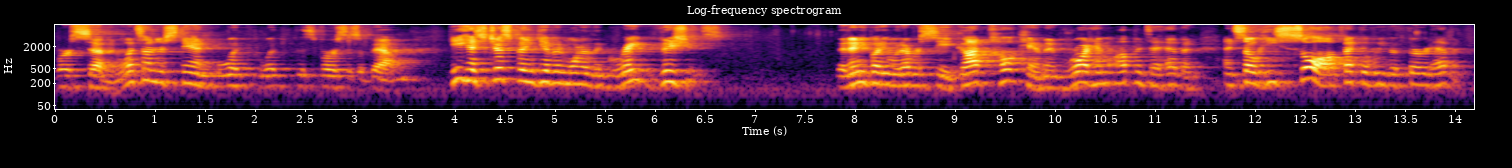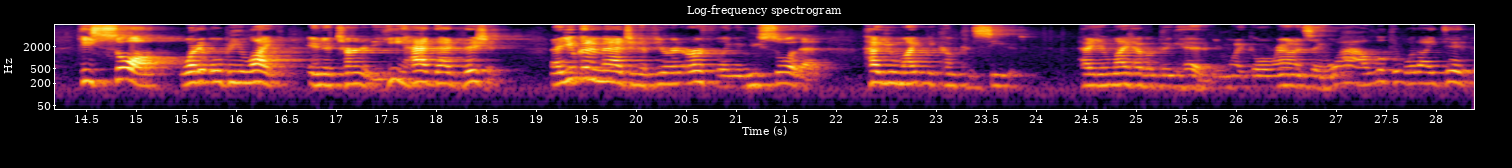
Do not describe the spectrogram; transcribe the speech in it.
verse 7. Let's understand what, what this verse is about. He has just been given one of the great visions that anybody would ever see. God took him and brought him up into heaven. And so he saw effectively the third heaven. He saw what it will be like in eternity. He had that vision. Now you can imagine if you're an earthling and you saw that, how you might become conceited, how you might have a big head, and you might go around and say, Wow, look at what I did,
